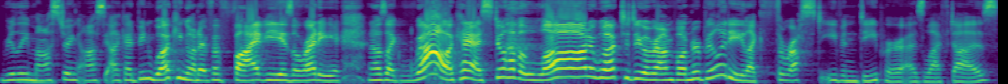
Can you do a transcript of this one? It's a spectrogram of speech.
really mm. mastering asking. Like, I'd been working on it for five years already. And I was like, wow, okay, I still have a lot of work to do around vulnerability, like thrust even deeper as life does.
